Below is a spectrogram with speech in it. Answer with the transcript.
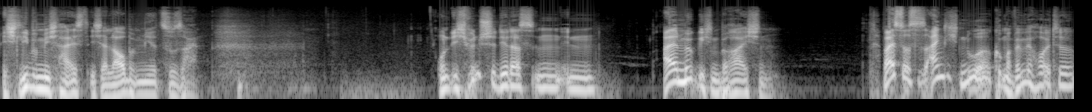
Ich liebe mich heißt, ich erlaube mir zu sein. Und ich wünsche dir das in, in allen möglichen Bereichen. Weißt du, es ist eigentlich nur, guck mal, wenn wir heute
